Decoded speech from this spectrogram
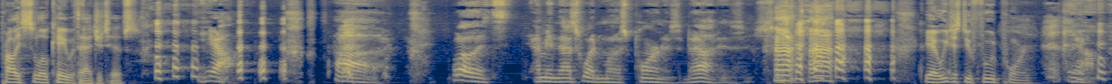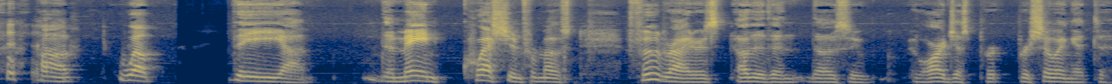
probably still okay with adjectives. yeah. Uh, well, it's. I mean, that's what most porn is about. Is so, yeah, we just do food porn. yeah. Uh, well, the uh, the main question for most food writers, other than those who who are just per- pursuing it to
